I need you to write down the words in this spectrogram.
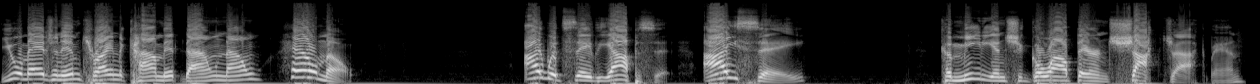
You imagine him trying to calm it down now? Hell no. I would say the opposite. I say comedians should go out there and shock jock, man.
